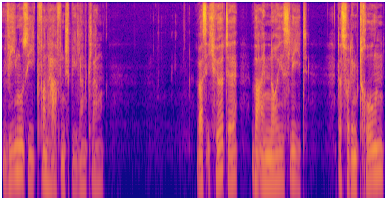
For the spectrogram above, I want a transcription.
wie Musik von Hafenspielern klang. Was ich hörte, war ein neues Lied, das vor dem Thron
